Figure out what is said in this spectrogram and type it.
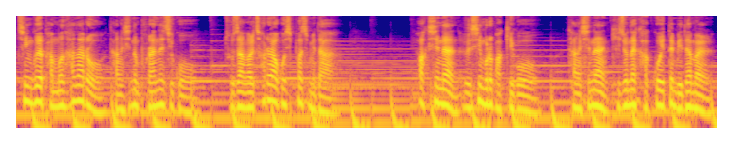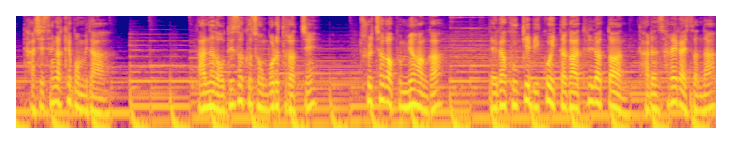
친구의 반문 하나로 당신은 불안해지고 주장을 철회하고 싶어집니다. 확신은 의심으로 바뀌고 당신은 기존에 갖고 있던 믿음을 다시 생각해 봅니다. 나는 어디서 그 정보를 들었지? 출처가 분명한가? 내가 굳게 믿고 있다가 틀렸던 다른 사례가 있었나?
